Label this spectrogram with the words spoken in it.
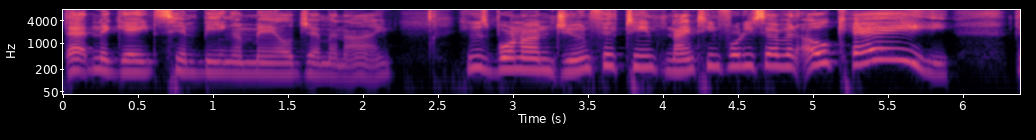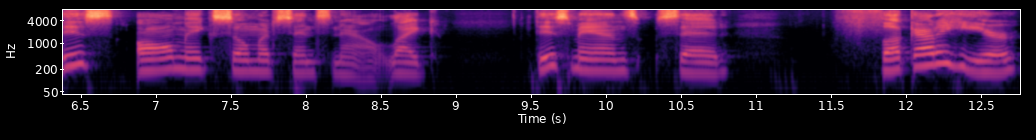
that negates him being a male Gemini. He was born on June 15th, 1947. Okay. This all makes so much sense now. Like, this man's said, fuck out of here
